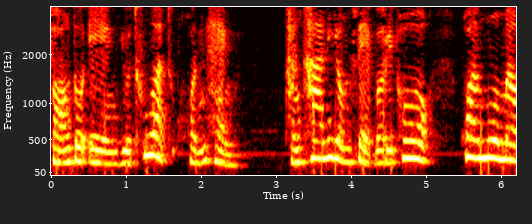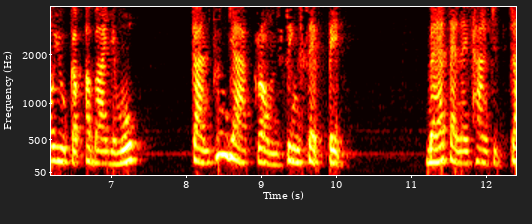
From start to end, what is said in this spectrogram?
ฟ้องตัวเองอยู่ทั่วทุกหนแห่ง ทั้งค่านิยมเสพบริโภค ความมัวเมาอยู่กับอบายมุขการพึ่งยากล่อมสิ่งเสพติด แม้แต่ในทางจิตใจ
